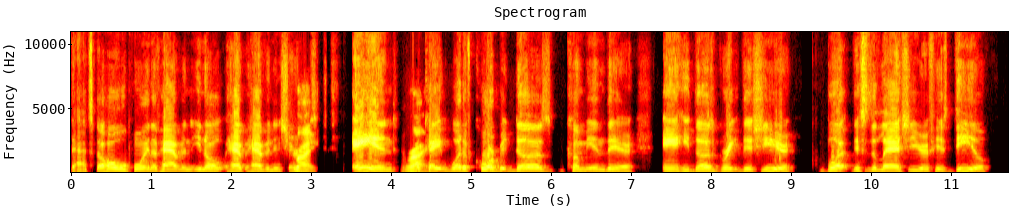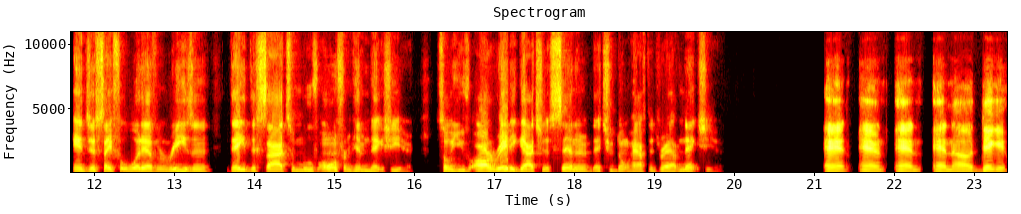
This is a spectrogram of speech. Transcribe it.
that's the whole point of having, you know, have having insurance. Right. And Right. okay, what if Corbett does come in there and he does great this year, but this is the last year of his deal, and just say for whatever reason they decide to move on from him next year. So you've already got your center that you don't have to draft next year. And and and and uh Diggett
